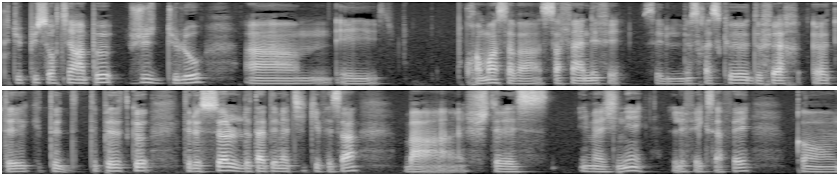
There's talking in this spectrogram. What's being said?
que tu puisses sortir un peu juste du lot. Euh, et crois-moi, ça va, ça fait un effet. C'est ne serait-ce que de faire, euh, peut-être que tu es le seul de ta thématique qui fait ça. Bah, je te laisse imaginer l'effet que ça fait quand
